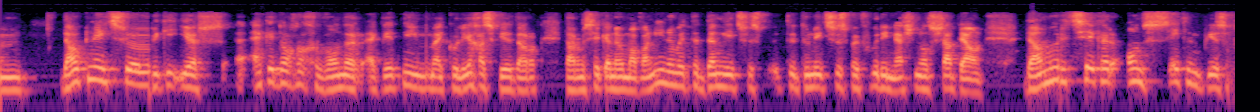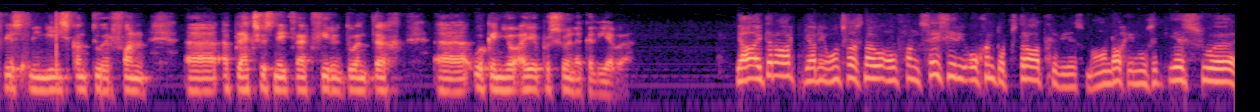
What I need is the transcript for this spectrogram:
um, dalk net so 'n bietjie eers. Ek het nogal gewonder, ek weet nie my kollegas weet daar daarom seker nou maar wanneer nou met 'n ding iets soos te doen iets soos byvoorbeeld die national shutdown, dan moet dit seker ontsettend besig wees in die nuuskantoor van uh, 'n plek soos Netwerk 24 uh ook in jou eie persoonlike lewe. Ja, uiteraard, Janie, ons was nou al van 6:00 die oggend op straat gewees maandag en ons het eers so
